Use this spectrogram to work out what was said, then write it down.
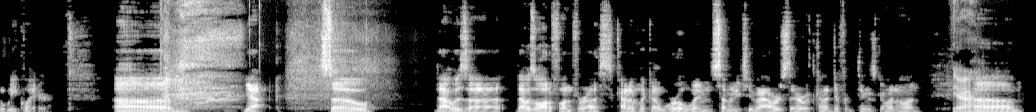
a week later um yeah so that was uh that was a lot of fun for us kind of like a whirlwind 72 hours there with kind of different things going on yeah. um,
